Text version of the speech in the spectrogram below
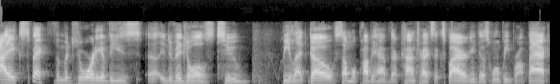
I expect the majority of these uh, individuals to be let go. Some will probably have their contracts expiring and just won't be brought back.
